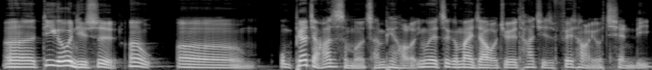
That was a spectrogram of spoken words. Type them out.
呃，第一个问题是，嗯呃，我们不要讲它是什么产品好了，因为这个卖家我觉得他其实非常有潜力。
